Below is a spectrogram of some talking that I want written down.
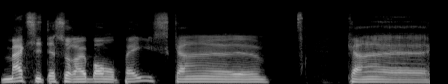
Max était sur un bon pace quand, quand,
